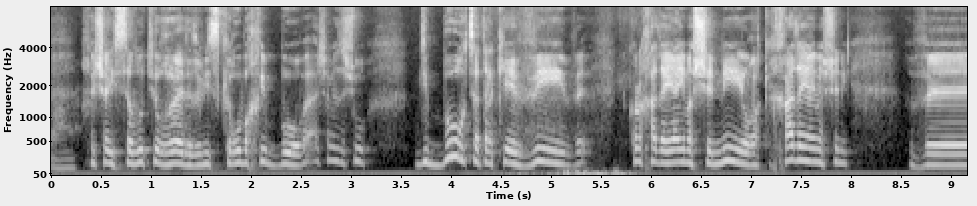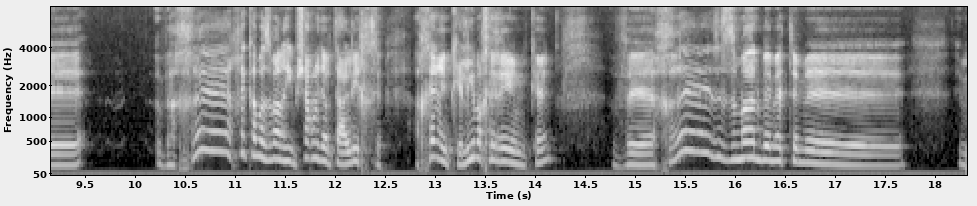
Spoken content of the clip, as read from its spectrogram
וואו. שההישרדות יורדת, והם נזכרו בחיבור, והיה שם איזשהו דיבור קצת על כאבים, וכל אחד היה עם השני, או רק אחד היה עם השני, ו... ואחרי אחרי כמה זמן המשכנו איתם תהליך אחר, עם כלים אחרים, כן? ואחרי איזה זמן באמת הם, אה, הם,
